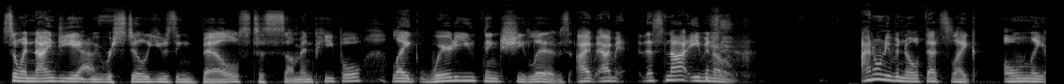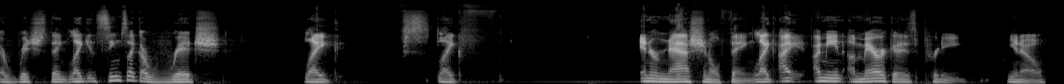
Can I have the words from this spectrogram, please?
so in 98 yes. we were still using bells to summon people. Like where do you think she lives? I i mean that's not even a i don't even know if that's like only a rich thing. Like it seems like a rich like like international thing. Like i i mean america is pretty you know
